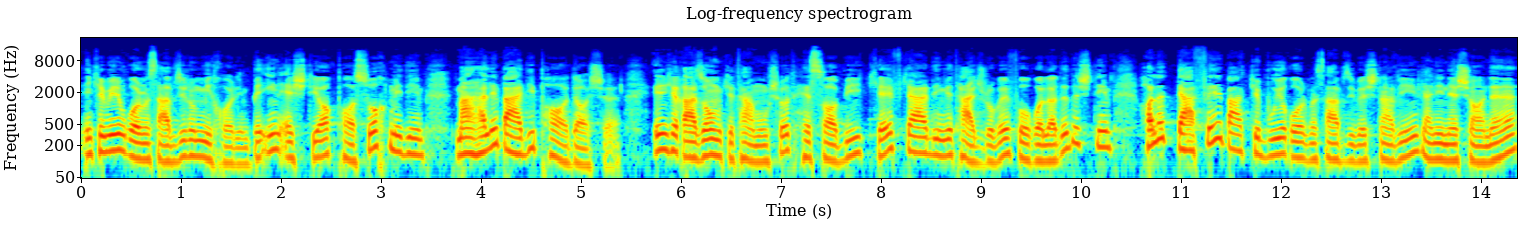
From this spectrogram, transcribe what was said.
اینکه میریم قرمه سبزی رو می‌خوریم. به این اشتیاق پاسخ میدیم. مرحله بعدی پاداشه. اینی که غذامون که تموم شد حسابی کیف کردیم یه تجربه فوق العاده داشتیم. حالا دفعه بعد که بوی قرمه سبزی بشنویم یعنی نشانه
